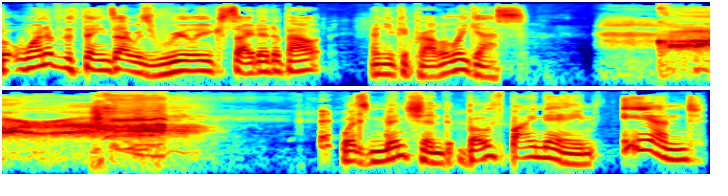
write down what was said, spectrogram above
But one of the things I was really excited about, and you could probably guess, Cora, was mentioned both by name and,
